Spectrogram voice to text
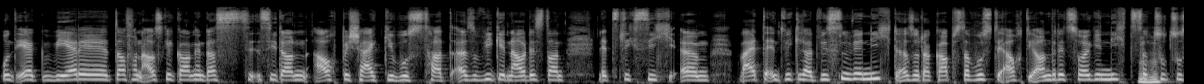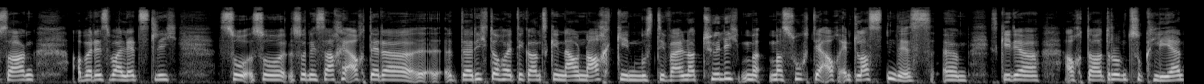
und er wäre davon ausgegangen, dass sie dann auch Bescheid gewusst hat. Also wie genau das dann letztlich sich ähm, weiterentwickelt hat, wissen wir nicht. Also da gab es, da wusste auch die andere Zeugin nichts mhm. dazu zu sagen. Aber das war letztlich so, so, so eine Sache, auch der, der, der Richter heute ganz genau nachgehen musste, weil natürlich, man, man sucht ja auch Entlastendes. Ähm, es geht ja auch darum zu klären,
